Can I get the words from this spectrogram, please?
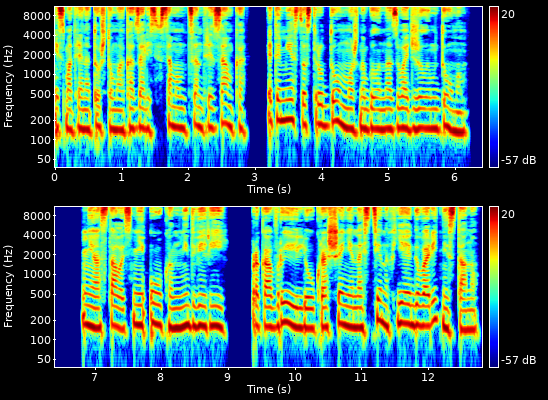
Несмотря на то, что мы оказались в самом центре замка, это место с трудом можно было назвать жилым домом. Не осталось ни окон, ни дверей. Про ковры или украшения на стенах я и говорить не стану.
